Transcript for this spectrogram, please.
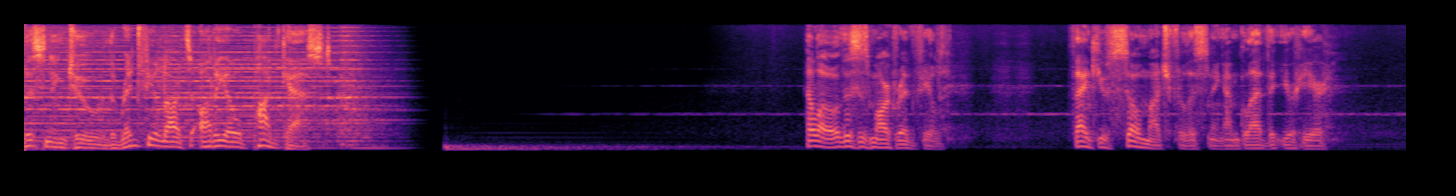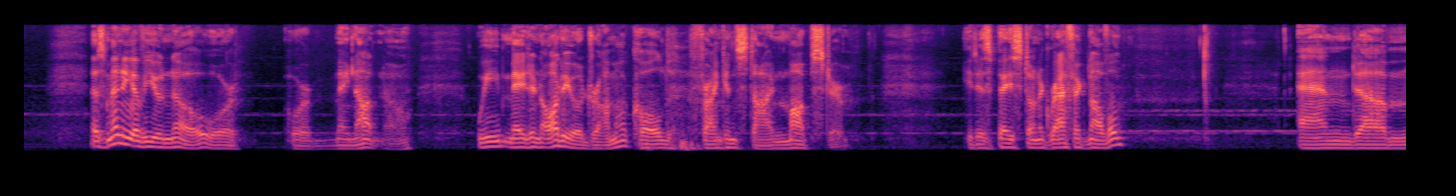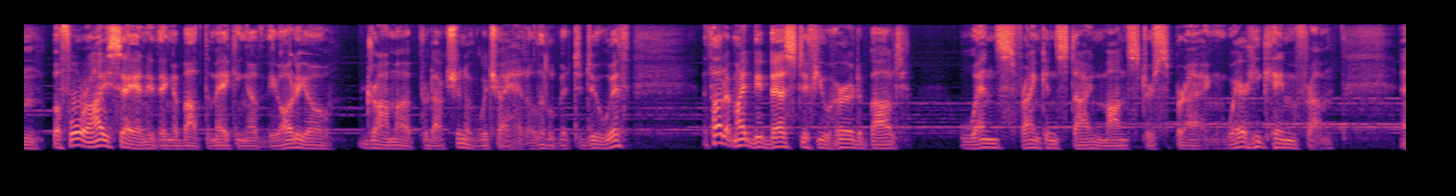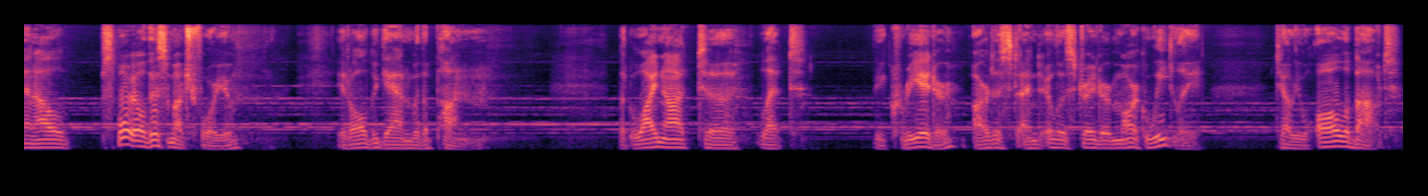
listening to the Redfield Arts Audio Podcast. Hello, this is Mark Redfield. Thank you so much for listening. I'm glad that you're here. As many of you know, or, or may not know, we made an audio drama called Frankenstein Mobster. It is based on a graphic novel and um, before I say anything about the making of the audio drama production, of which I had a little bit to do with, I thought it might be best if you heard about whence Frankenstein Mobster sprang, where he came from. And I'll spoil this much for you. It all began with a pun. But why not uh, let the creator, artist, and illustrator Mark Wheatley tell you all about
